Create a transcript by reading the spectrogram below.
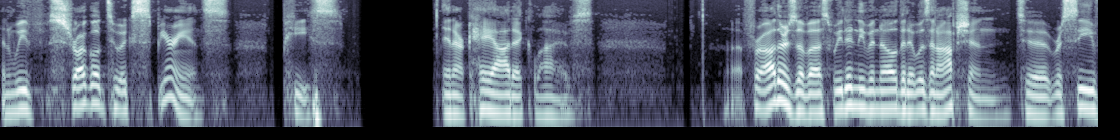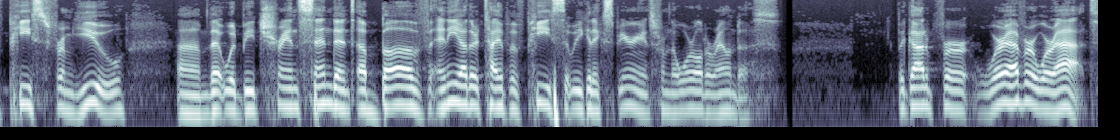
and we've struggled to experience peace in our chaotic lives. Uh, for others of us, we didn't even know that it was an option to receive peace from you um, that would be transcendent above any other type of peace that we could experience from the world around us. But God, for wherever we're at,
